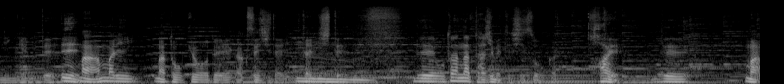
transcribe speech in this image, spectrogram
人間で、ええ。まああんまりまあ東京で学生時代いたりしてう、んで大人になって初めて静岡に来て、はい。でまあ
